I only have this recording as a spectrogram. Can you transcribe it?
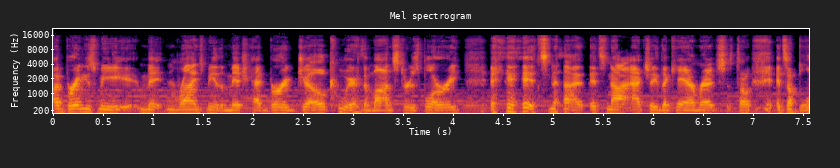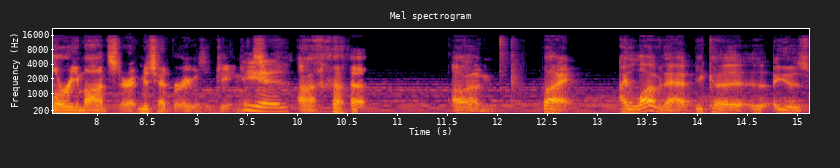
it brings me it reminds me of the Mitch Hedberg joke where the monster's blurry. it's not it's not actually the camera. It's just a it's a blurry monster. Mitch Hedberg was a genius. He is. Uh, um, but I love that because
